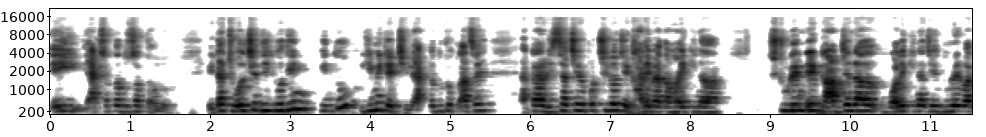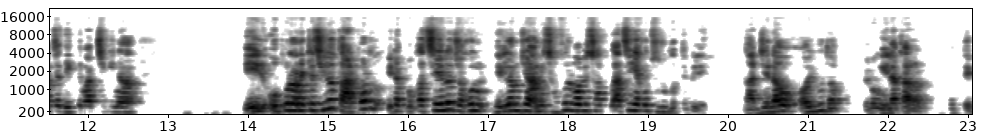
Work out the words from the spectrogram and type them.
এই এক সপ্তাহ দু সপ্তাহ হলো। এটা চলছে দীর্ঘদিন কিন্তু লিমিটেড ছিল। একটা দুটো ক্লাসে একটা রিসার্চের উপর ছিল যে ঘাড়ে ব্যথা হয় কিনা স্টুডেন্টের গার্জেনরা বলে কিনা যে দূরের বাচ্চা দেখতে পাচ্ছে কিনা। এর ওপর অনেকটা ছিল তারপর এটা প্রকাশ্যে এলো যখন দেখলাম যে আমি সফলভাবে সব ক্লাসেই এখন শুরু করতে পেরে। গার্জেনরাও অভিভূত এবং এলাকার প্রত্যেক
